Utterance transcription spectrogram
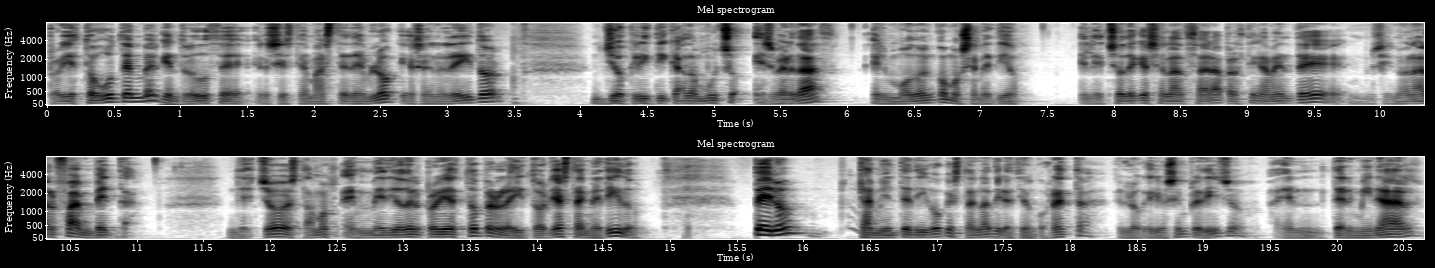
proyecto Gutenberg, que introduce el sistema este de bloques en el editor, yo he criticado mucho, es verdad, el modo en cómo se metió. El hecho de que se lanzara prácticamente, si no en alfa, en beta. De hecho, estamos en medio del proyecto, pero el editor ya está metido. Pero también te digo que está en la dirección correcta, es lo que yo siempre he dicho. En terminar,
